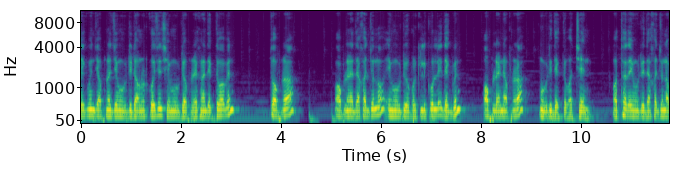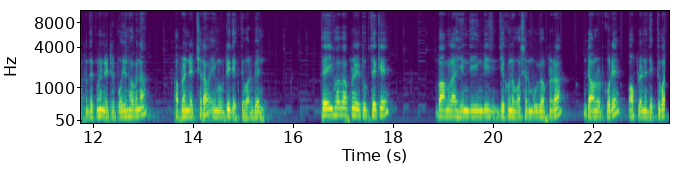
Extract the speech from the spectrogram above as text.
দেখবেন যে আপনারা যে মুভিটি ডাউনলোড করেছেন, সেই মুভিটি আপনারা এখানে দেখতে পাবেন। তো আপনারা অফলাইনে দেখার জন্য এই মুভিটির উপর ক্লিক করলেই দেখবেন অফলাইনে আপনারা মুভিটি দেখতে পাচ্ছেন। অর্থাৎ এই মুভিটি দেখার জন্য আপনাদের কোনো নেটের প্রয়োজন হবে না। আপনার নেট ছাড়াও এই মুভিটি দেখতে পারবেন। তো এইভাবে আপনার ইউটিউব থেকে বাংলা, হিন্দি, ইংলিশ যে কোনো ভাষার মুভি আপনারা ডাউনলোড করে অফলাইনে দেখতে পারেন।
